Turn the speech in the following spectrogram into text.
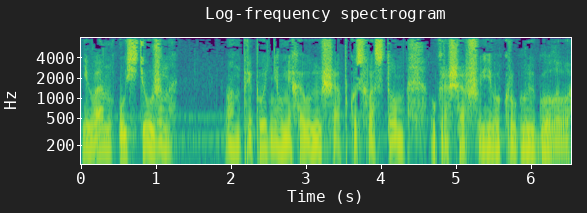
«Иван Устюжин». Он приподнял меховую шапку с хвостом, украшавшую его круглую голову.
